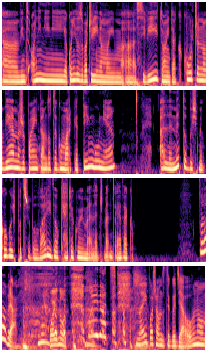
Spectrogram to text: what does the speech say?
E, Więc oni mieli, jak oni to zobaczyli na moim e, CV, to oni tak, kurczę, no wiemy, że pani tam do tego marketingu, nie? Ale my to byśmy kogoś potrzebowali do category management. A ja tak, no dobra, Why not? why not? No i poszłam do tego działu. No,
